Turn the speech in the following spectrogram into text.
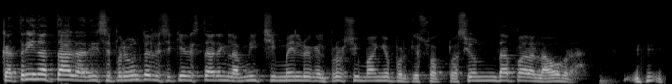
Katrina Tala dice, pregúntale si quiere estar en la Michi Melo en el próximo año porque su actuación da para la obra.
